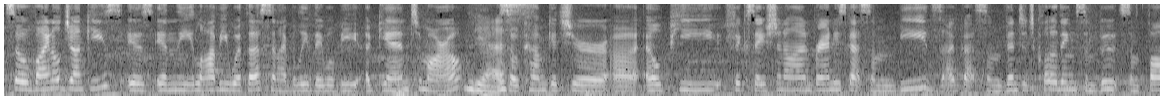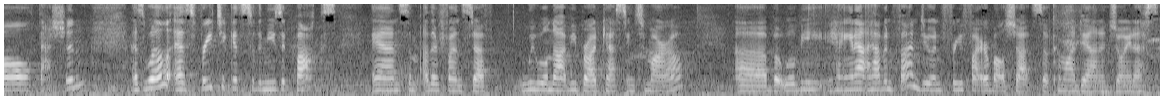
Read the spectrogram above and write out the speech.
So Vinyl Junkies is in the lobby with us, and I believe they will be again tomorrow. Yes. So come get your uh, LP fixation on. Brandy's got some beads. I've got some vintage clothing, some boots, some fall fashion, as well as free tickets to the music box and some other fun stuff. We will not be broadcasting tomorrow. Uh, but we'll be hanging out, having fun, doing free fireball shots. So come on down and join us.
